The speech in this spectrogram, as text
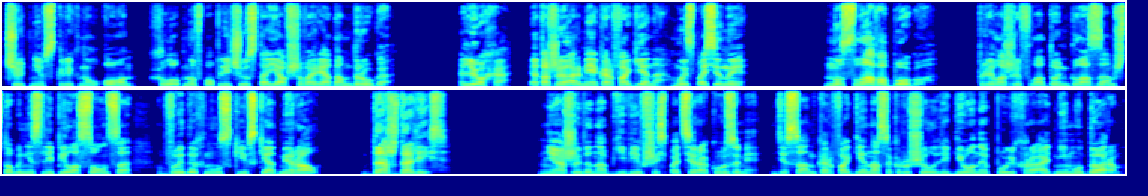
Чуть не вскрикнул он, хлопнув по плечу стоявшего рядом друга. «Лёха, это же армия Карфагена, мы спасены!» «Ну слава богу!» Приложив ладонь глазам, чтобы не слепило солнце, выдохнул скифский адмирал. «Дождались!» Неожиданно объявившись под Сиракузами, десант Карфагена сокрушил легионы Пульхра одним ударом,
